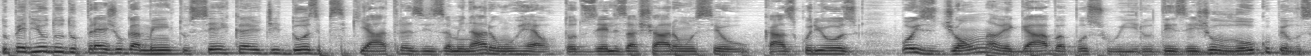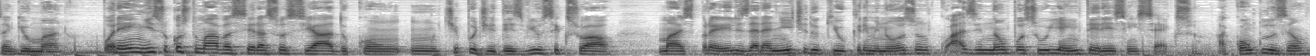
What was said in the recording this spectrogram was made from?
No período do pré-julgamento, cerca de 12 psiquiatras examinaram o réu. Todos eles acharam o seu caso curioso, pois John alegava possuir o desejo louco pelo sangue humano. Porém, isso costumava ser associado com um tipo de desvio sexual, mas para eles era nítido que o criminoso quase não possuía interesse em sexo. A conclusão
